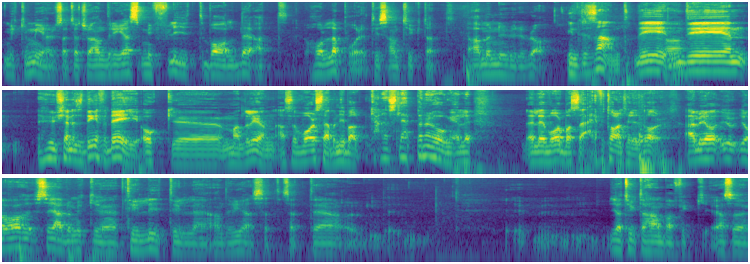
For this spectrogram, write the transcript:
mycket mer. Så att jag tror Andreas med flit valde att hålla på det tills han tyckte att, ja men nu är det bra. Intressant. Det, det, hur kändes det för dig och uh, Madeleine? Alltså var det såhär, ni bara, kan den släppa någon gång? Eller, eller var det bara såhär, det får ta den tid det tar? Nej men jag, jag- jag har så jävla mycket tillit till eh, Andreas så att, så att eh, jag tyckte han bara fick, alltså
